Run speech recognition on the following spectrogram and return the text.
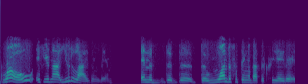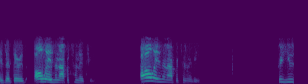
grow if you're not utilizing them. and the, the the the wonderful thing about the creator is that there is always an opportunity always an opportunity for you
